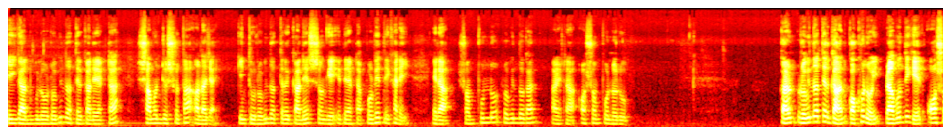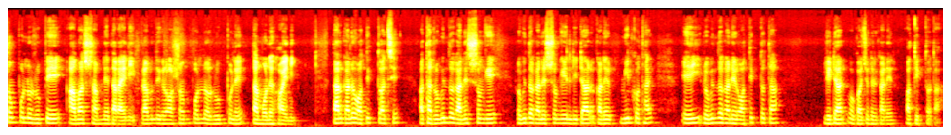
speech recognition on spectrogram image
এই গানগুলো রবীন্দ্রনাথের গানের একটা সামঞ্জস্যতা আনা যায়। কিন্তু রবীন্দ্রনাথের গানের সঙ্গে এদের একটা প্রভেদ এখানেই। এরা সম্পূর্ণ রবীন্দ্র গান আর এটা অসম্পূর্ণ রূপ। কারণ রবীন্দ্রনাথের গান কখনোই প্রাবন্ধিকের অসম্পূর্ণ রূপে আমার সামনে দাঁড়ায়নি। প্রাবন্ধিকের অসম্পূর্ণ রূপ বলে তা মনে হয়নি। তার গানেও অতিত্ব আছে। অর্থাৎ রবীন্দ্র গানের সঙ্গে রবীন্দ্র গানের সঙ্গে লিডার গানের মিল কোথায়? এই রবীন্দ্র গানের অতিক্ততা লিডার ও গজলের গানের অতিক্ততা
